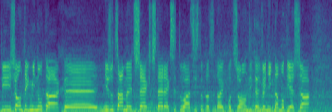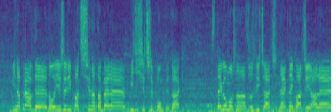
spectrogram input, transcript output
w 50 minutach e, nie rzucamy 3-4 sytuacji stuprocentowych pod rząd i ten wynik nam odjeżdża. I naprawdę, no jeżeli patrzy się na tabelę, widzi się 3 punkty, tak? z tego można nas rozliczać no jak najbardziej, ale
